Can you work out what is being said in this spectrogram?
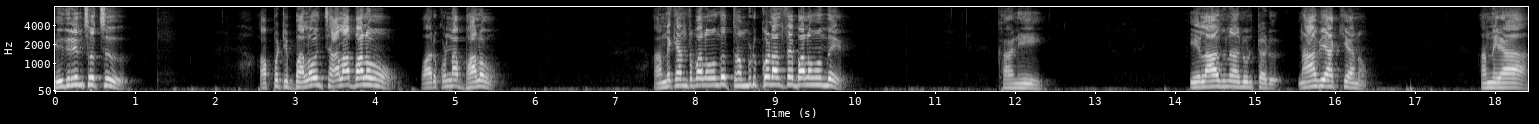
ఎదిరించవచ్చు అప్పటి బలం చాలా బలం. వారికున్న బలం. అన్నకి ఎంత బలం ఉందో తమ్ముడికి కూడా అంతే బలం ఉంది. కానీ ఇలాగు నానుంటాడు నా వ్యాఖ్యానం. అన్నయ్య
